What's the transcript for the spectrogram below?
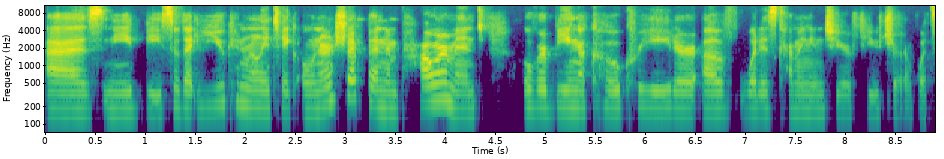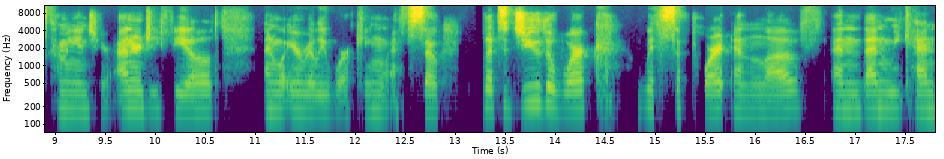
as need be so that you can really take ownership and empowerment over being a co-creator of what is coming into your future of what's coming into your energy field and what you're really working with. So let's do the work with support and love. And then we can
